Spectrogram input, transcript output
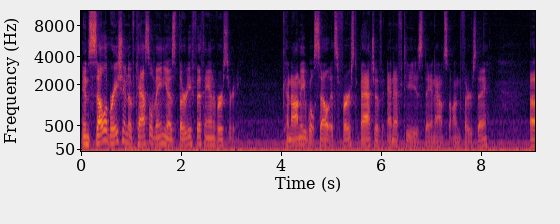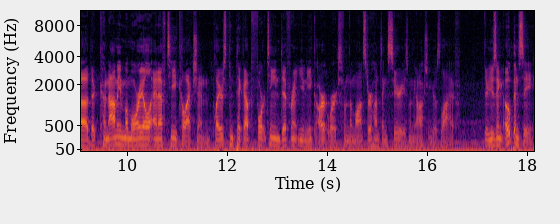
In celebration of Castlevania's 35th anniversary, Konami will sell its first batch of NFTs, they announced on Thursday. Uh, the Konami Memorial NFT collection. Players can pick up 14 different unique artworks from the Monster Hunting series when the auction goes live. They're using OpenSea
